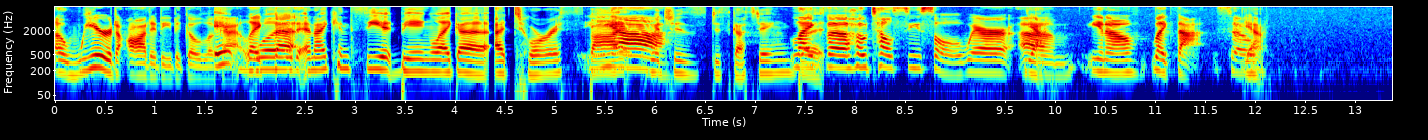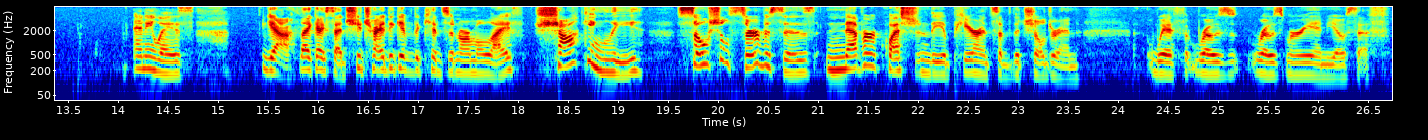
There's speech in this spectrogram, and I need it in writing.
a weird oddity to go look It at. Like would, that and I can see it being like a, a tourist spot, Yeah. which is disgusting. like but the Hotel Cecil where Yeah. um you know, like that. So yeah, anyways, yeah, like I said, she tried to give the kids a normal life. Shockingly, social services never questioned the appearance of the children with Rose Rosemary and Yosef.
